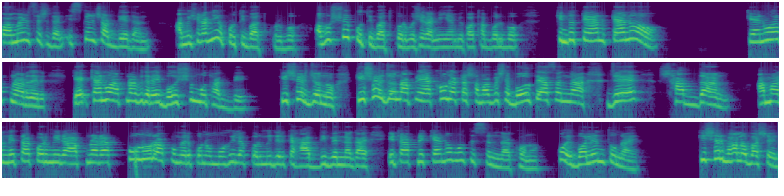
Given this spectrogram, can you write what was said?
কমেন্টস এসে দেন স্ক্রিনশট দিয়ে দেন। আমি সেটা নিয়ে প্রতিবাদ করব, অবশ্যই প্রতিবাদ করব সেটা নিয়ে আমি কথা বলব। কিন্তু কেন? কেন আপনাদের কেন আপনার ভিতরে এই বৈষম্য থাকবে? কিসের জন্য? কিসের জন্য আপনি এখন একটা সমাবেশে বলতে আছেন না যে সাবধান, আমার নেতা কর্মীরা আপনারা কোন রকমের কোনো মহিলা কর্মীদেরকে হাত দিবেন না গায়ে। এটা আপনি কেন বলতেছেন না এখনও? কই বলেন তো নাই। কিসের ভালোবাসেন?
